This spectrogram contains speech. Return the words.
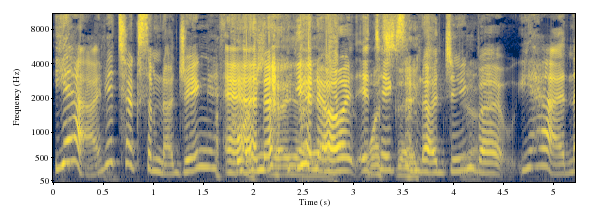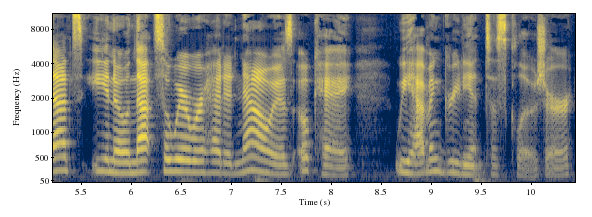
yeah, it took some nudging, and Yeah, yeah, you know, yeah. it, it takes stake. some nudging, but yeah, and that's you know, and that's so where we're headed now is okay. We have ingredient disclosure,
